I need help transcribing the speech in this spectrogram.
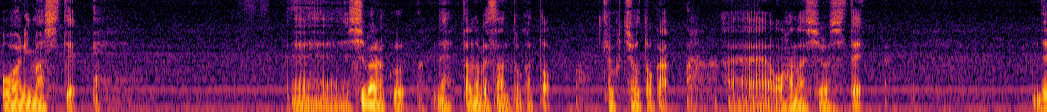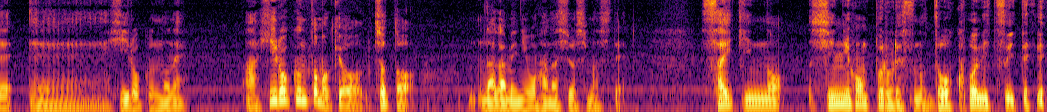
終わりまして、えー、しばらくね田辺さんとかと局長とか、えー、お話をしてで、えー、ヒーローくんのねあヒーローくんとも今日ちょっと長めにお話をしまして最近の新日本プロレスの動向について。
